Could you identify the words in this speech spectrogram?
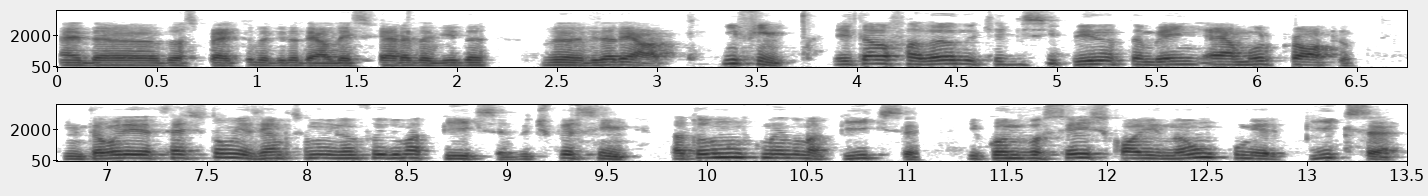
né, da, do aspecto da vida dela, da esfera da vida, da vida dela. Enfim, ele estava falando que a disciplina também é amor próprio. Então ele até citou um exemplo, se não me engano, foi de uma pizza. Do tipo assim, tá todo mundo comendo uma pizza e quando você escolhe não comer pizza,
